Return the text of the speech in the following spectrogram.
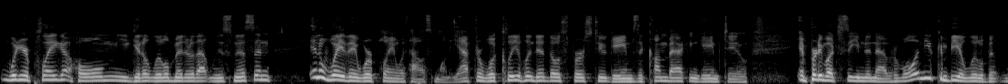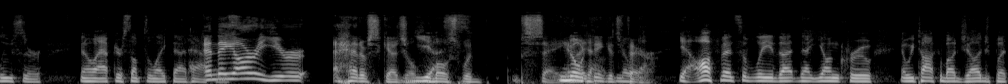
When you're playing at home, you get a little bit of that looseness. And in a way, they were playing with house money. After what Cleveland did those first two games, the comeback in game two, it pretty much seemed inevitable. And you can be a little bit looser, you know, after something like that happens. And they are a year ahead of schedule. Yes. Most would say. And no I doubt, think it's no fair. doubt. Yeah, offensively, that, that young crew, and we talk about Judge, but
